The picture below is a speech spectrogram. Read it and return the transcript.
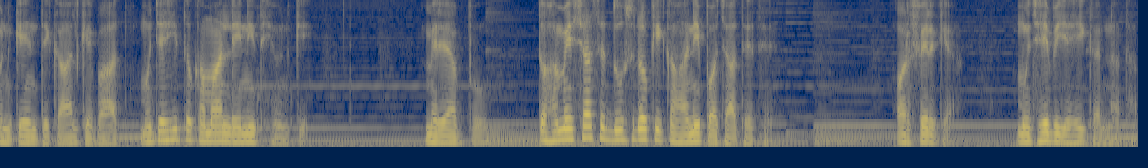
उनके इंतकाल के बाद मुझे ही तो कमान लेनी थी उनकी। मेरे अब्बू तो हमेशा से दूसरों की कहानी पहुंचाते थे। और फिर क्या, मुझे भी यही करना था,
